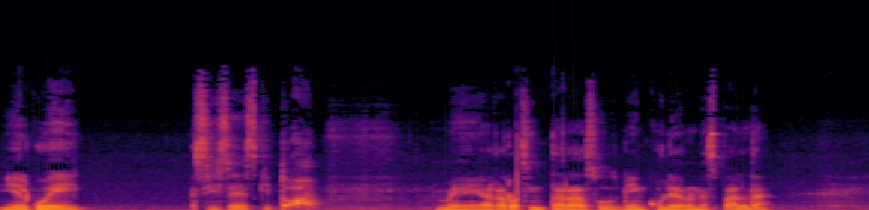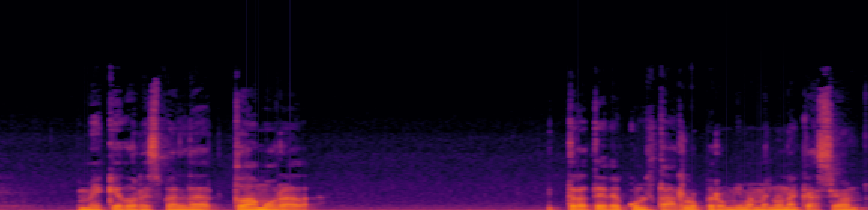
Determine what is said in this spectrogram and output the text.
Y el güey sí se desquitó. Me agarró sin tarazos bien culero en la espalda. Me quedó la espalda toda morada. Traté de ocultarlo, pero mi mamá en una ocasión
